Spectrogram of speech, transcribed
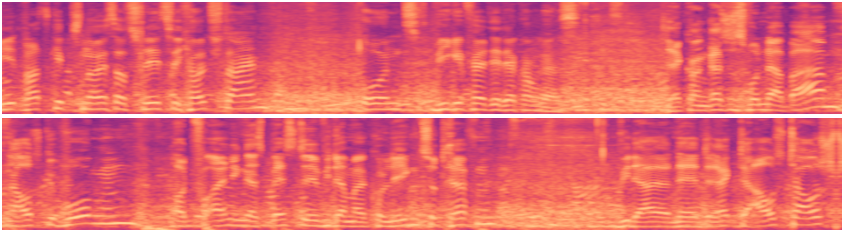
wie, was gibt es Neues aus Schleswig-Holstein und wie gefällt dir der Kongress? Der Kongress ist wunderbar, ausgewogen und vor allen Dingen das Beste, wieder mal Kollegen zu treffen. Wieder der direkte Austausch.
